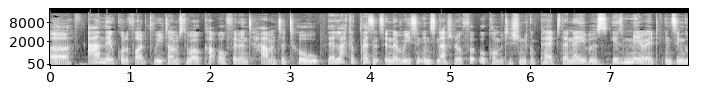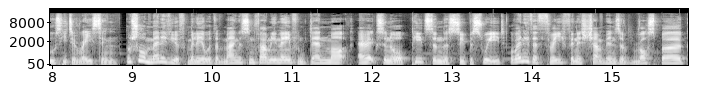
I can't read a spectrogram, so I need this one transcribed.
Earth, and they've qualified three times to the World Cup while Finland haven't at all. Their lack of presence in the recent international football competition compared to their neighbours is mirrored in single-seater racing. I'm sure many of you are familiar with the Magnussen family name from Denmark, Ericsson or Peterson, the Super Swede, or any of the three Finnish champions of Rosberg,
